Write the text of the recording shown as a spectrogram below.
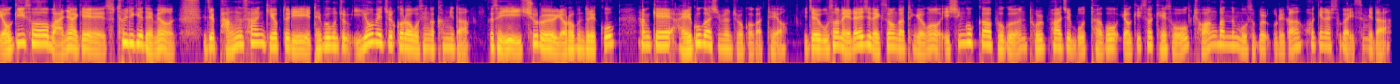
여기서 만약에 수틀리게 되면 이제 방산 기업들이 대부분 좀 위험해질 거라고 생각합니다. 그래서 이 이슈를 여러분들이 꼭 함께 알고 가시면 좋을 것 같아요. 이제 우선 LIG 넥선 같은 경우 이 신고가 부근 돌파하지 못하고 여기서 계속 저항받는 모습을 우리가 확인할 수가 있습니다.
